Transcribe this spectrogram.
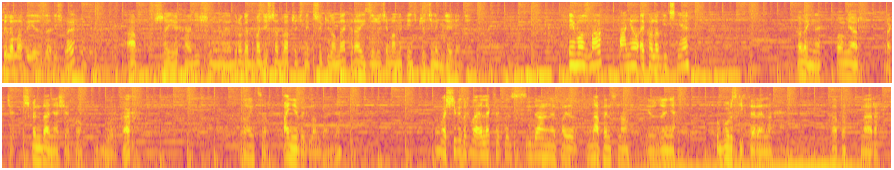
tyloma wyjeżdżaliśmy a przejechaliśmy, moja droga, 22,3 km i zużycie mamy 5,9. I można tanio, ekologicznie. Kolejny pomiar w trakcie szwendania się po górkach. No i co? Fajnie wygląda, nie? No właściwie to chyba elektryk to jest idealny napęd na jeżdżenie po górskich terenach. No to nara.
